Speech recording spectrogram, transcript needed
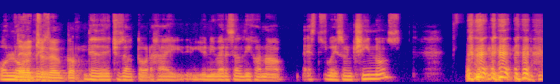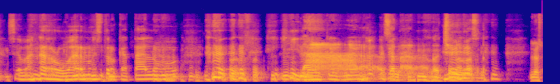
olor Derechos de de, autor. de derechos de autor. ajá, y Universal dijo, no, estos güeyes son chinos, se van a robar nuestro catálogo y que los chinos no. Los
